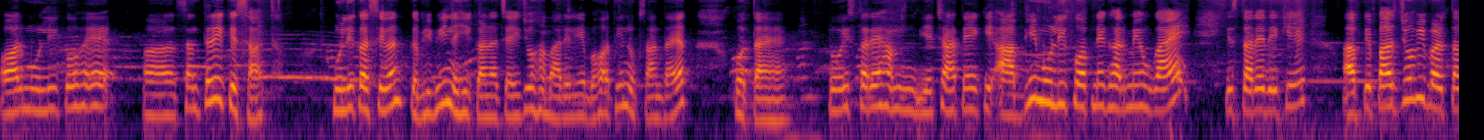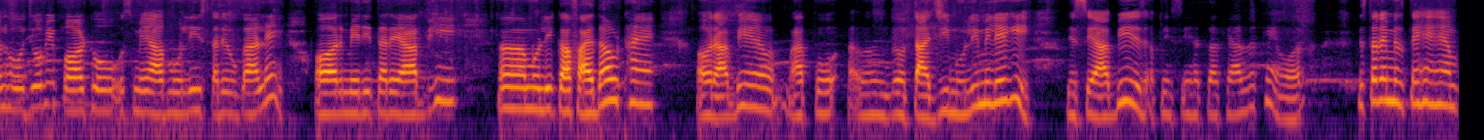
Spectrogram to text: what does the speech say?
और मूली को है संतरे के साथ मूली का सेवन कभी भी नहीं करना चाहिए जो हमारे लिए बहुत ही नुकसानदायक होता है। तो इस तरह हम ये चाहते हैं कि आप भी मूली को अपने घर में उगाएँ। इस तरह देखिए आपके पास जो भी बर्तन हो, जो भी पॉट हो, उसमें आप मूली इस तरह उगा लें और मेरी तरह आप भी मूली का फ़ायदा उठाएँ और आप भी, आपको ताज़ी मूली मिलेगी, जिससे आप भी अपनी सेहत का ख्याल रखें और इस तरह मिलते हैं हम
